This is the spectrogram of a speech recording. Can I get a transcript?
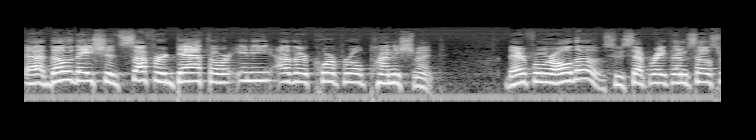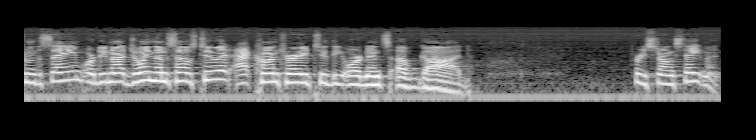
uh, though they should suffer death or any other corporal punishment. Therefore, all those who separate themselves from the same or do not join themselves to it act contrary to the ordinance of God. Pretty strong statement.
